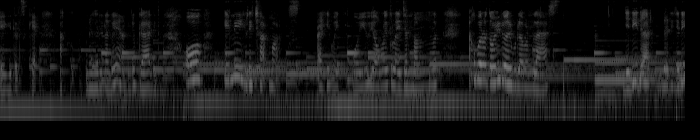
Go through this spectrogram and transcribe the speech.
kayak gitu terus kayak aku dengerin lagunya enak juga gitu. Oh ini Richard Marx I Hate Waiting For You. Ya Allah itu legend banget. Aku baru tahu ini 2018 jadi dari, dari jadi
